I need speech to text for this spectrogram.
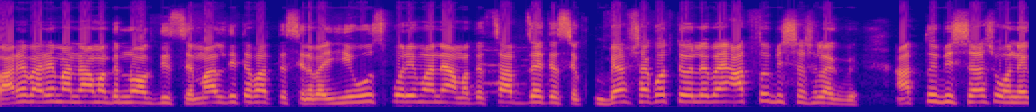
বারে বারে মানে আমাদের নক দিচ্ছে মাল দিতে পারতেছে না ভাই। হিউজ পরিমাণে আমাদের চাপ যাইতেছে। ব্যবসা করতে হলে ভাই আত্মবিশ্বাস লাগবে। আত্মবিশ্বাস অনেক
